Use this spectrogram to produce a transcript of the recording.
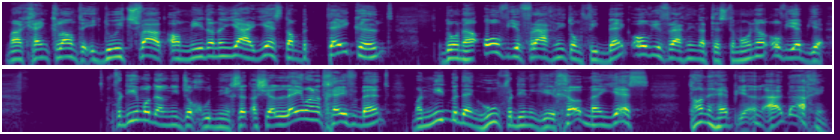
maar geen klanten. Ik doe iets fout al meer dan een jaar. Yes, dan betekent. Donna, of je vraagt niet om feedback, of je vraagt niet naar testimonial, of je hebt je verdienmodel niet zo goed neergezet. Als je alleen maar aan het geven bent, maar niet bedenkt hoe verdien ik hier geld mee, yes, dan heb je een uitdaging.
